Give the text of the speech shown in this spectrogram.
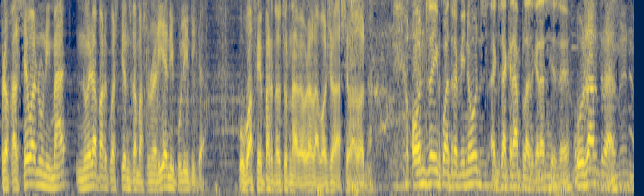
però que el seu anonimat no era per qüestions de maçoneria ni política. Ho va fer per no tornar a veure la boja de la seva dona. 11 i 4 minuts, execrables, gràcies, eh? Vosaltres,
